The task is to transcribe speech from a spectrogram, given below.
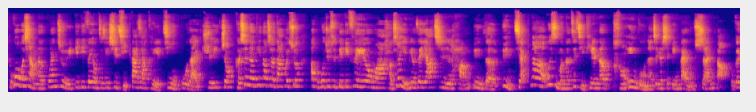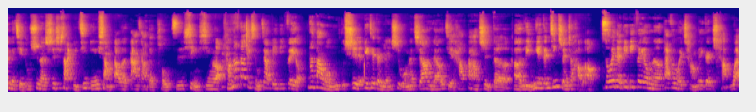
不过，我想呢，关注于滴滴费用这件事情，大家可以进一步来追踪。可是呢，听到这个，大家会说啊，不过就是滴滴费用啊，好像也没有在压制航运的运价。那为什么呢？这几天呢，航运股呢真的是兵败如山倒。我个人的解读是呢，事实上已经影响到了大家的投资信心了。好，那到底什么叫滴滴费用？那当然我们不是业界的人士，我们只要了解它大致的呃理念跟精神就好了。所谓的滴滴费用呢，它分为场内跟场外。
